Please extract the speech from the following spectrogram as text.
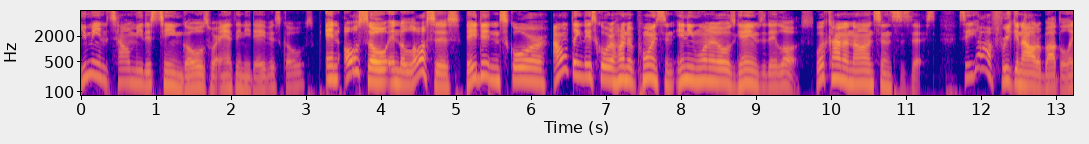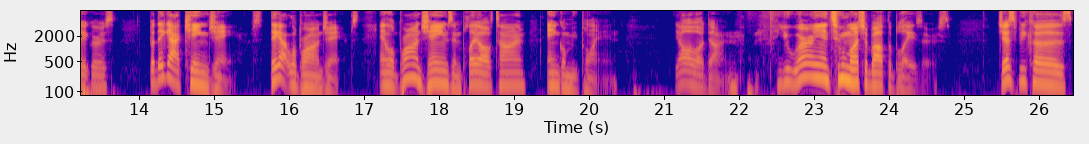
You mean to tell me this team goes where Anthony Davis goes? And also in the losses, they didn't score. I don't think they scored 100 points in any one of those games that they lost. What kind of nonsense is this? See, y'all freaking out about the Lakers, but they got King James. They got LeBron James. And LeBron James in playoff time ain't going to be playing. Y'all are done. You worrying too much about the Blazers. Just because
